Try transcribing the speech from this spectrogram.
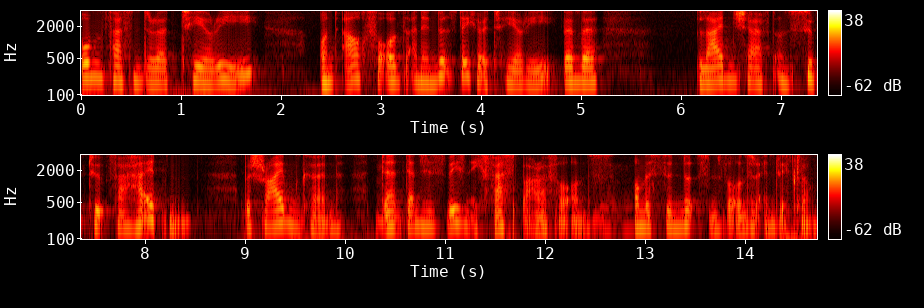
umfassendere Theorie und auch für uns eine nützlichere Theorie, wenn wir Leidenschaft und Subtyp Verhalten beschreiben können, dann, dann ist es wesentlich fassbarer für uns, um es zu nutzen für unsere Entwicklung.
